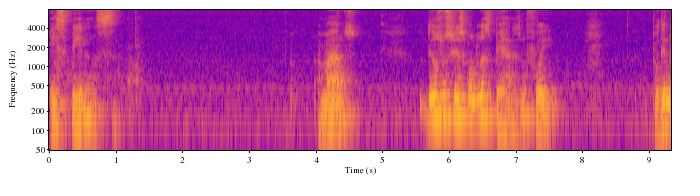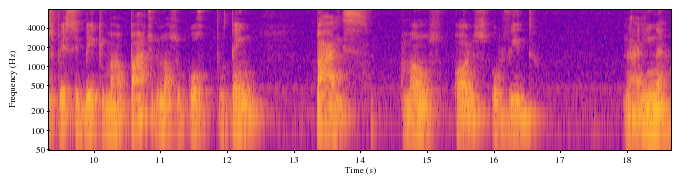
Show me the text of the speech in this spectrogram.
esperança. Amados, Deus nos fez com duas pernas, não foi? Podemos perceber que maior parte do nosso corpo tem pares, mãos, olhos, ouvido, narina,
